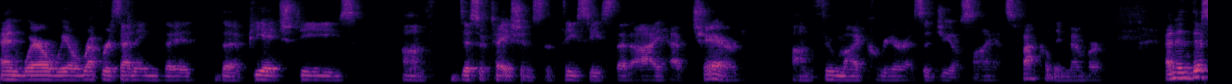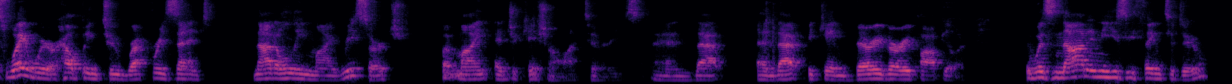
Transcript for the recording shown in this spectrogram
and where we are representing the, the PhDs, um, dissertations, the theses that I have chaired um, through my career as a geoscience faculty member. And in this way, we're helping to represent not only my research, but my educational activities. And that, and that became very, very popular. It was not an easy thing to do,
